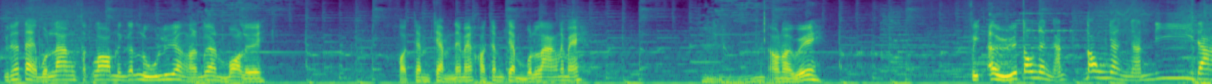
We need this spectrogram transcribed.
คือถ้าแตกบนล่างสักรอบหนึ่งก็รู้เรื่องอะเพื่อนผมบอกเลย ขอแจมแจมได้ไหมขอแจมแจมบนล่างได้ไหมเอาหน่อยเว้ยฟิเออต้องอย่างนั้นต้องอย่างนั้นดิได้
